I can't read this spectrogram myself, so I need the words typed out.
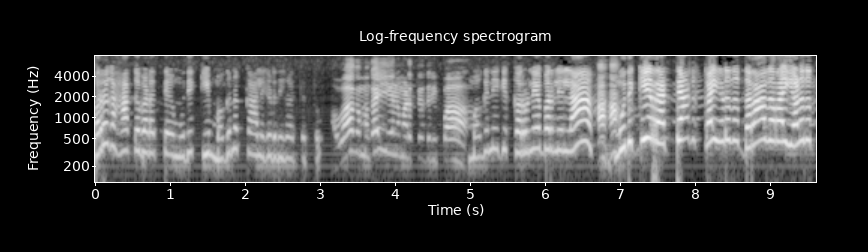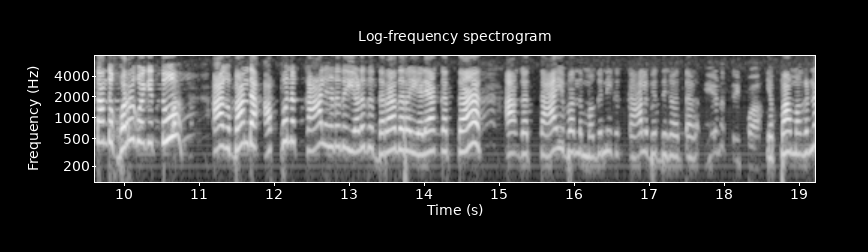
ಹೊರಗ ಹಾಕಬೇಡತ್ತೆ ಮುದುಕಿ ಮಗನ ಕಾಲ್ ಹಿಡಿದು ಹೇಳ್ತಿತ್ತು. ಅವಾಗ ಮಗ ಏನ್ ಮಾಡ್ತಿದ್ರಿಪ್ಪ? ಮಗನಿಗೆ ಕರುಣೆ ಬರ್ಲಿಲ್ಲ. ಮುದುಕಿ ರಟ್ಟ್ಯಾಗ ಕೈ ಹಿಡಿದು ದರ ದರ ಎಳೆದು ತಂದು ಹೊರಗೆ ಹೋಗಿತ್ತು. ಆಗ ಬಂದ ಅಪ್ಪನ ಕಾಲ್ ಹಿಡಿದು ಎಳೆದು ದರ ದರ ಎಳ್ಯಾಕತ್ತ. ಆಗ ತಾಯಿ ಬಂದ ಮಗನಿಗೆ ಕಾಲ್ ಬಿದ್ದು ಹೇಳ್ತಾಳ ಯಪ್ಪ ಮಗನ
